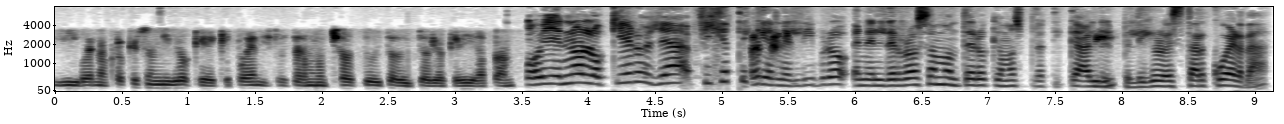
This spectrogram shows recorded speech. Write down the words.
y bueno, creo que es un libro que, que pueden disfrutar mucho tú y tu auditorio, querida Pam. Oye, no, lo quiero ya. Fíjate que en el libro, en el de Rosa Montero que hemos platicado, El peligro de estar cuerda,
